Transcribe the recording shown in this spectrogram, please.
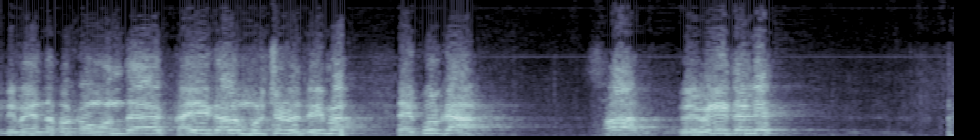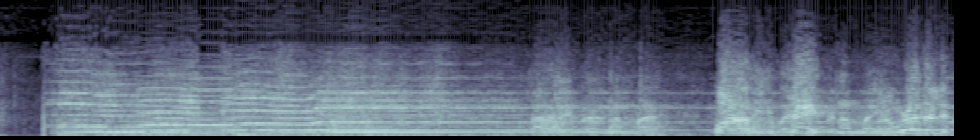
இனிமே இந்த பக்கம் வந்த கை காலம் முடிச்சிடும் தெரியுமா? டேய் குறுக்கா. சார். வெளியே தள்ளு. நம்ம இப்ப நம்ம உள்ள தள்ளு.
